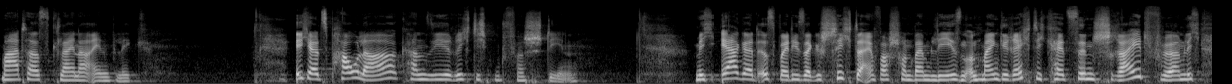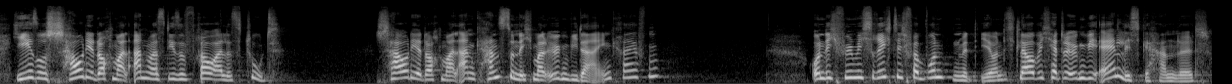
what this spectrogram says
Marthas kleiner Einblick. Ich als Paula kann sie richtig gut verstehen. Mich ärgert es bei dieser Geschichte einfach schon beim Lesen und mein Gerechtigkeitssinn schreit förmlich, Jesus, schau dir doch mal an, was diese Frau alles tut. Schau dir doch mal an, kannst du nicht mal irgendwie da eingreifen? Und ich fühle mich richtig verbunden mit ihr und ich glaube, ich hätte irgendwie ähnlich gehandelt.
